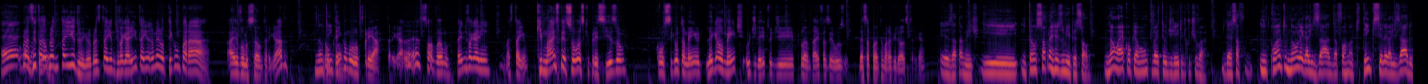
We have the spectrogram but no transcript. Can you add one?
É, O Brasil, é tá, o Brasil tá indo, Igor. O Brasil tá indo. Devagarinho tá indo. Meu, não tem como parar a evolução, tá ligado? Não, Não tem, tem, como. como. frear, tá ligado? É só vamos. Tá indo devagarinho, mas tá indo. Que mais pessoas que precisam consigam também legalmente o direito de plantar e fazer uso dessa planta maravilhosa, tá ligado? Exatamente. E então, só pra resumir, pessoal, não é qualquer um que vai ter o direito de cultivar. Dessa, enquanto não legalizado da forma que tem que ser legalizado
